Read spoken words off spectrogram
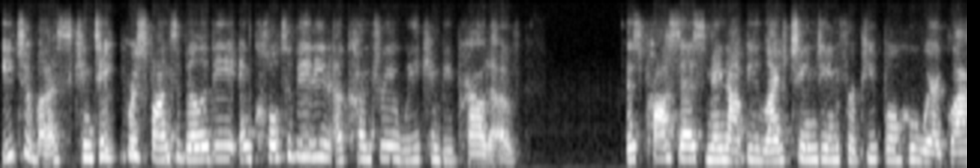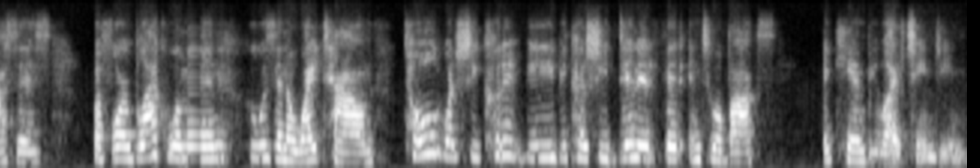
Each of us can take responsibility in cultivating a country we can be proud of. This process may not be life changing for people who wear glasses, but for a Black woman who was in a white town, told what she couldn't be because she didn't fit into a box, it can be life changing.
